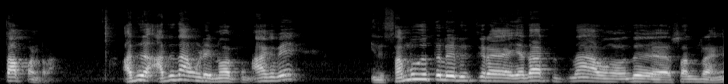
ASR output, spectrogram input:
ஸ்டாப் பண்ணுறான் அது அதுதான் அவங்களுடைய நோக்கம். ஆகவே இது சமூகத்தில் இருக்கிற யதார்த்தத்தை தான் அவங்க வந்து சொல்கிறாங்க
